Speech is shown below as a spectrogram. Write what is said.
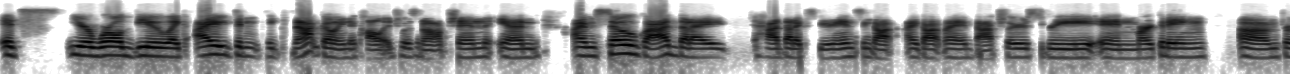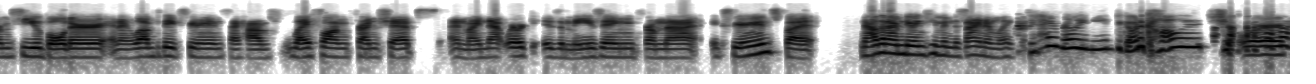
it's your worldview, like I didn't think not going to college was an option. And I'm so glad that I had that experience and got I got my bachelor's degree in marketing um, from CU Boulder, and I loved the experience. I have lifelong friendships, and my network is amazing from that experience. But now that I'm doing human design, I'm like, did I really need to go to college? Or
